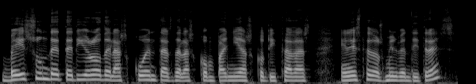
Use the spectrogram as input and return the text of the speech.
¿Veis un deterioro de las cuentas de las compañías cotizadas en en este 2023?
